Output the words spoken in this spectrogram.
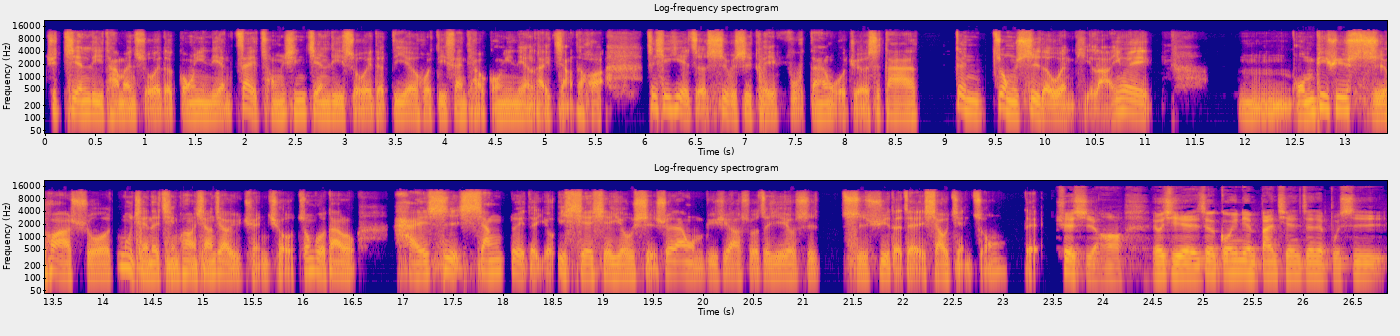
去建立他们所谓的供应链，再重新建立所谓的第二或第三条供应链来讲的话，这些业者是不是可以负担？我觉得是大家。更重视的问题啦，因为，嗯，我们必须实话说，目前的情况相较于全球，中国大陆还是相对的有一些些优势。虽然我们必须要说，这些优势持续的在消减中。对，确实哈，而且这个供应链搬迁真的不是。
